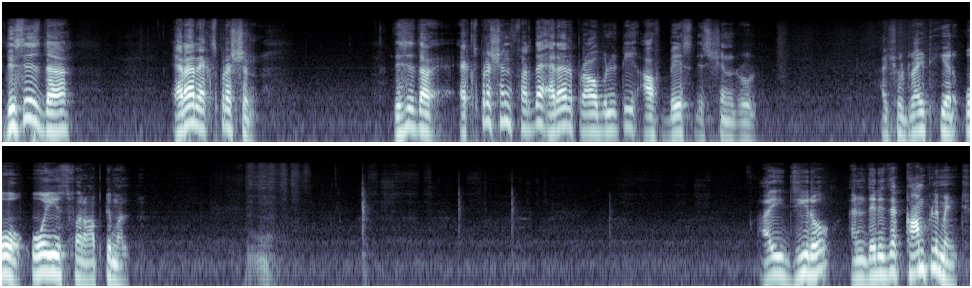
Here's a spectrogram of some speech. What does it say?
This is the error expression, this is the expression for the error probability of Bayes decision rule. I should write here O, O is for optimal. I 0 and there is a complement.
